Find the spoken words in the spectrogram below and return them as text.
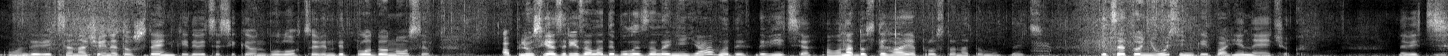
Вон, дивіться, наче й не товстенький, дивіться, скільки він було. Це він відплодоносив. А плюс я зрізала, де були зелені ягоди, дивіться, а вона достигає просто на тому. Дивіться. І це тонюсінький пагінечок. Дивіться.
